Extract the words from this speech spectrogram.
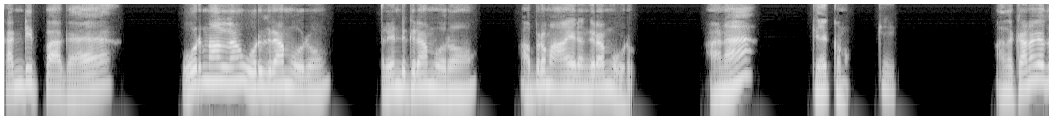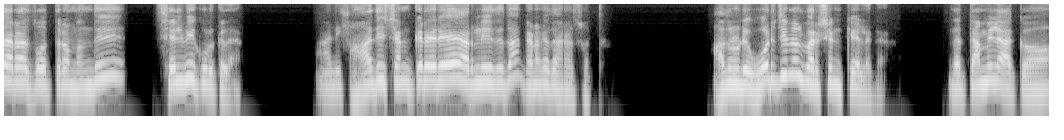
கண்டிப்பாக ஒரு நாள்னா ஒரு கிராம் வரும் ரெண்டு கிராம் வரும் அப்புறம் ஆயிரம் கிராம் வரும் ஆனால் கேட்கணும். அந்த கனகதாரா சோத்திரம் வந்து செல்வி கொடுக்கல. ஆதி ஆதிசங்கரரே அருளியது தான் கனகதாரா சோத்திரம். அதனுடைய ஒரிஜினல் வெர்ஷன் கேளுங்க. இந்த தமிழாக்கம்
